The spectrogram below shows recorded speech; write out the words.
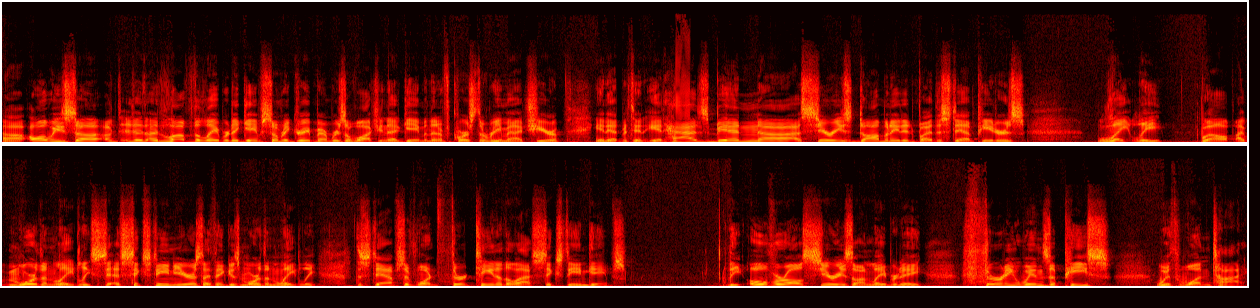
Uh, always, uh, I love the Labor Day game. So many great memories of watching that game, and then of course the rematch here in Edmonton. It has been uh, a series dominated by the Stampeders lately. Well, more than lately. Uh, 16 years, I think, is more than lately. The Stamps have won 13 of the last 16 games. The overall series on Labor Day 30 wins apiece with one tie.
